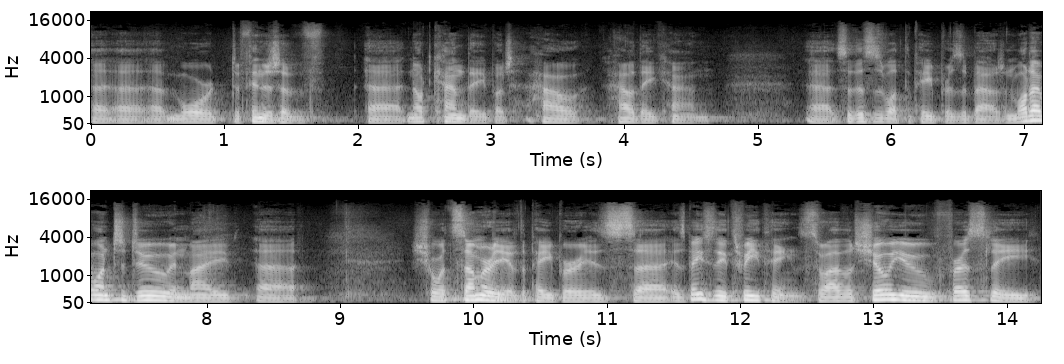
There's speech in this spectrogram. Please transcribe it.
a, a more definitive, uh, not can they, but how, how they can. Uh, so this is what the paper is about. And what I want to do in my uh, short summary of the paper is, uh, is basically three things. So I will show you, firstly,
